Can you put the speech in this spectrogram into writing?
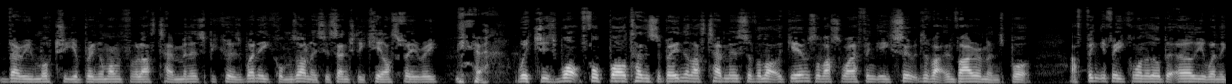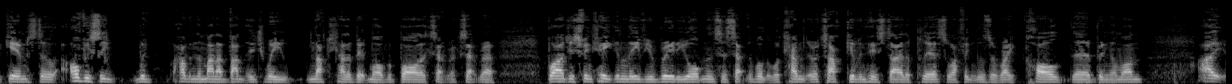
very much you bring him on for the last 10 minutes because when he comes on, it's essentially chaos theory, Yeah. which is what football tends to be in the last 10 minutes of a lot of games. So that's why I think he's suited to that environment. But I think if he come on a little bit earlier when the game's still, obviously with having the man advantage, we naturally had a bit more of a ball, etc., etc. But I just think he can leave you really open and susceptible to a counter attack given his style of play. So I think there's a right call to bring him on. I,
